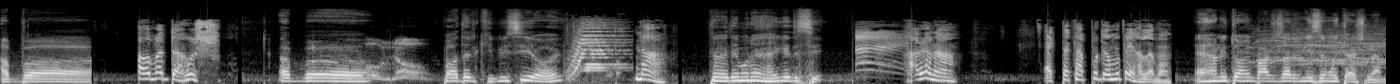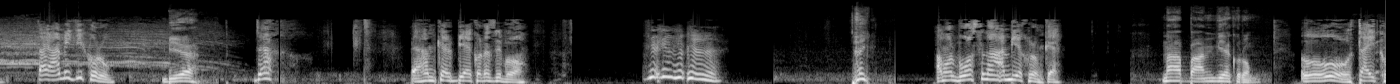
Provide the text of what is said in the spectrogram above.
আব্বা। আমার দাহুস। আব্বা। পাদের কি বেশি হয়? না। তাহলে মনে হয় হাইগে দিছি। হারা না। একটা থাপ্পড় মতো হালাম। এখনই তো আমি বাজারের নিচে মইতে আসলাম। তাই আমি কি করুম? বিয়া। যা এখনকার বিয়ে করা যাব হেই। আমার বস না আমি বিয়ে করুম কে? না আব্বা আমি বিয়া করুম। ও তাই ক।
